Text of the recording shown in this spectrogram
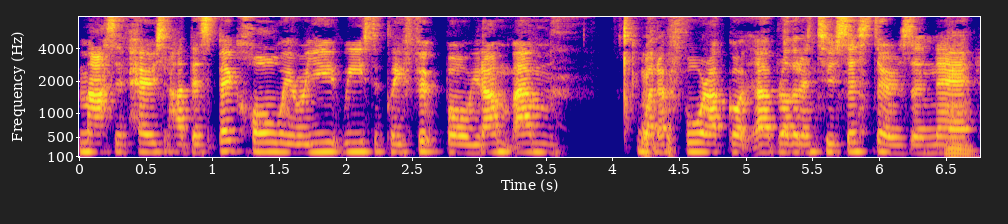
massive house and had this big hallway where you, we used to play football. You know, I'm, I'm one of four. I've got a brother and two sisters, and. Uh, mm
